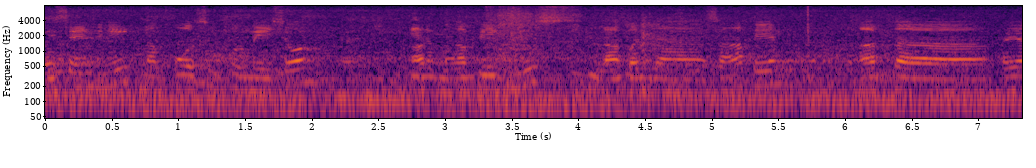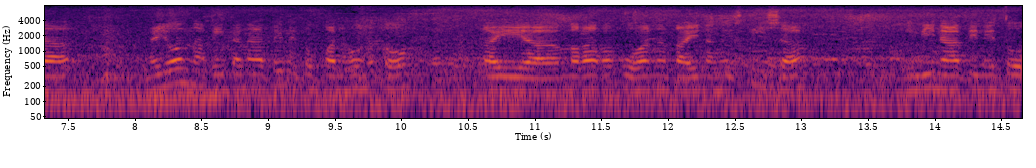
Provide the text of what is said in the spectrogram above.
disseminate ng false information at mga fake news laban na sa akin at uh, kaya ngayon nakita natin itong panahon na to ay uh, makakakuha na tayo ng justisya hindi natin ito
